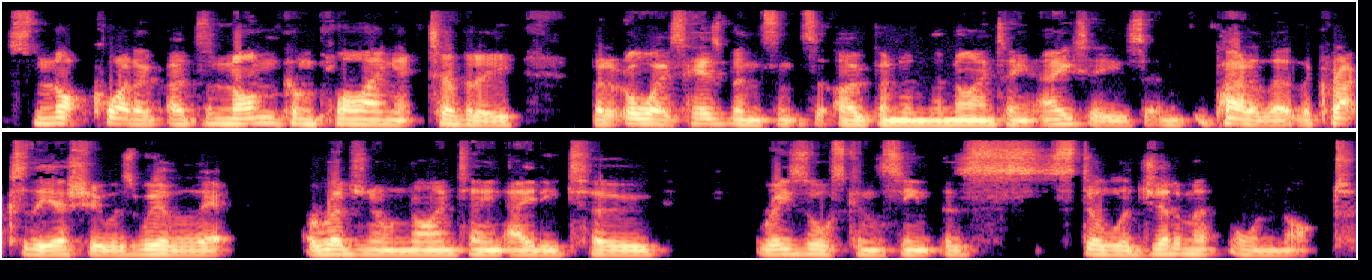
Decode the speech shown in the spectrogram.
it's not quite a it's a non-complying activity but it always has been since it opened in the 1980s. And part of the, the crux of the issue is whether that original 1982 resource consent is still legitimate or not.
